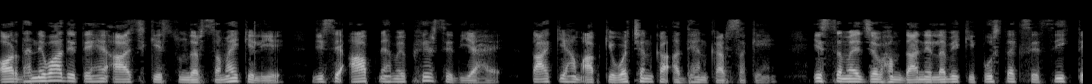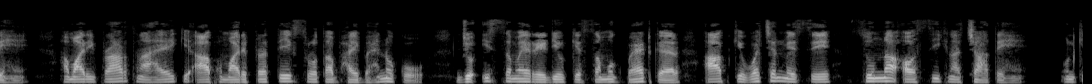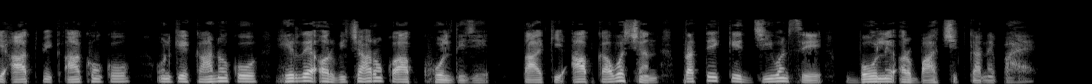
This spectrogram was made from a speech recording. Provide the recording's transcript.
और धन्यवाद देते हैं आज के सुंदर समय के लिए, जिसे आपने हमें फिर से दिया है, ताकि हम आपके वचन का अध्ययन कर सकें। इस समय जब हम दान्य लबे की पुस्तक से सीखते हैं, हमारी प्रार्थना है कि आप हमारे प्रत्येक श्रोता भाई बहनों को, जो इस समय रेडियो के सम्मुख बैठकर आपके वचन में से सुनना और सीखना चाहते हैं उनके आत्मिक आँखों को, उनके कानों को, हृदय और विचारों को आप खोल दीजिए, ताकि आपका वचन प्रत्येक के जीवन से बोलने और बातचीत करने पाए।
